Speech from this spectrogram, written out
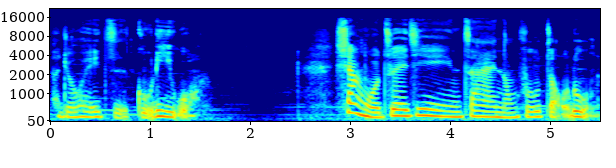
他就会一直鼓励我。像我最近在农夫走路嘛，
